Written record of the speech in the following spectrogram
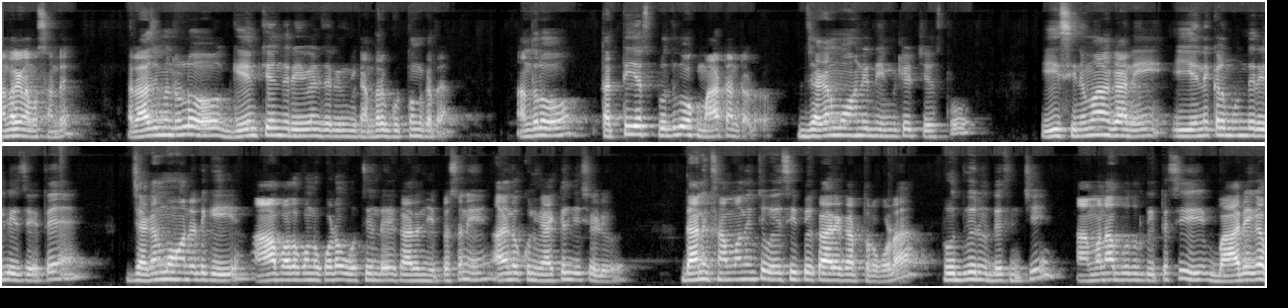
అందరికీ నమస్తే అండి. రాజమండ్రిలో గేమ్ చేంజర్ ఈవెంట్ జరిగింది మీకు అందరికి గుర్తుంది కదా? అందులో థర్టీ ఇయర్స్ పృథ్వీ ఒక మాట అంటాడు. జగన్మోహన్ రెడ్డిని ఇమిటేట్ చేస్తూ ఈ సినిమా కానీ ఈ ఎన్నికల ముందే రిలీజ్ అయితే జగన్మోహన్ రెడ్డికి ఆ పదకొండు కూడా వచ్చిండే కాదని చెప్పేసి అని ఆయన కొన్ని వ్యాఖ్యలు చేశాడు. దానికి సంబంధించి వైసీపీ కార్యకర్తలు కూడా పృథ్వీని ఉద్దేశించి అమనాభూతులు తిట్టేసి భారీగా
